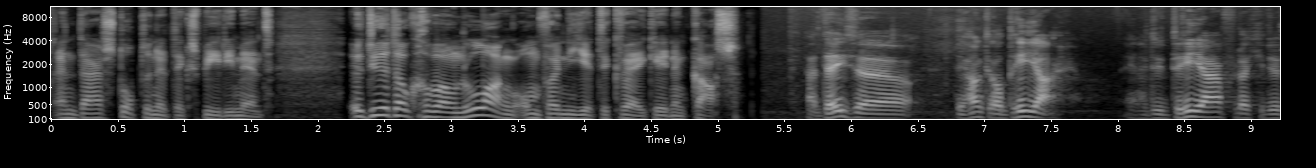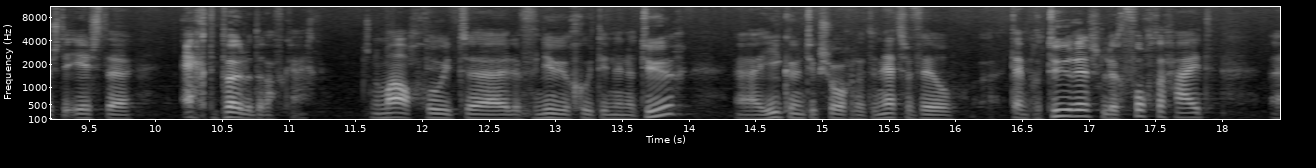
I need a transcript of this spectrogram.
En daar stopte het experiment. Het duurt ook gewoon lang om vanille te kweken in een kas. Nou, deze die hangt er al drie jaar. En het duurt drie jaar voordat je dus de eerste echte peulen eraf krijgt. Dus normaal groeit uh, de vanille groeit in de natuur. Uh, hier kun je natuurlijk zorgen dat er net zoveel temperatuur is, luchtvochtigheid, uh,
